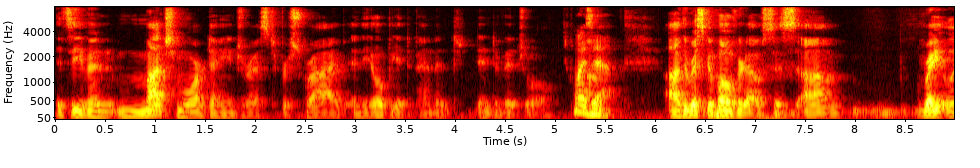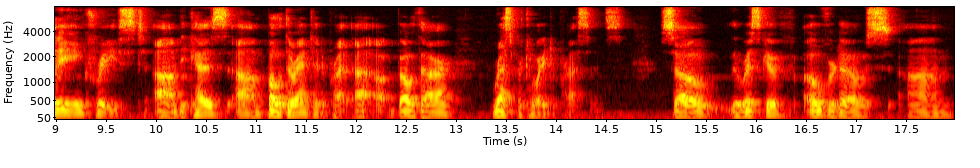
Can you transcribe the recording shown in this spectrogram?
it's even much more dangerous to prescribe in the opiate dependent individual. Why is that? Uh, the risk of overdose is um, greatly increased uh, because um, both are antidepress- uh, both are respiratory depressants. So the risk of overdose um,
